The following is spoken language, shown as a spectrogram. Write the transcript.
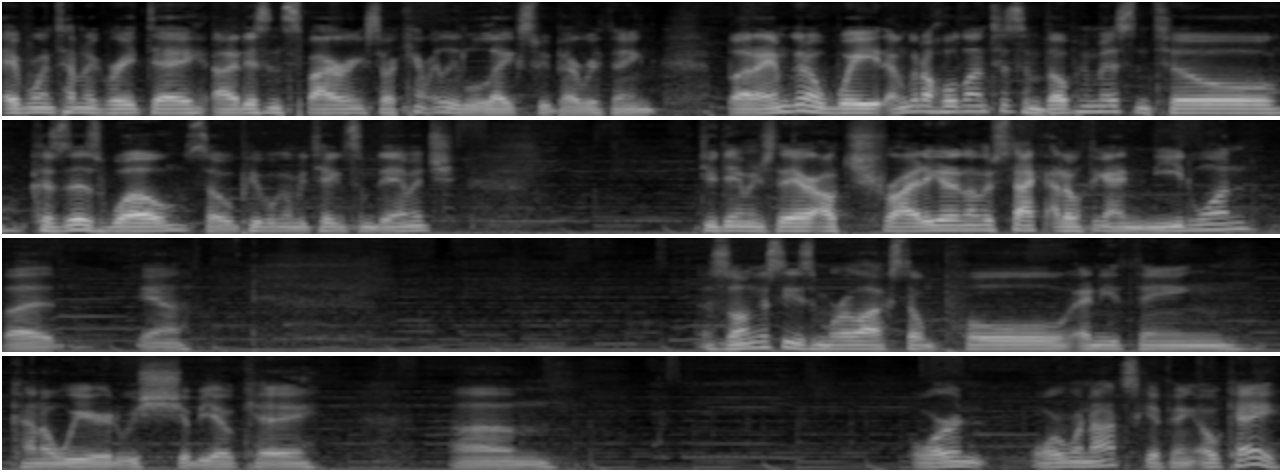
everyone's having a great day. Uh, it is inspiring, so I can't really leg sweep everything. But I am going to wait. I'm going to hold on to some Enveloping Mist until... Because it is woe, so people are going to be taking some damage. Do damage there. I'll try to get another stack. I don't think I need one, but yeah. As long as these Murlocs don't pull anything kind of weird, we should be okay. Um, or, or we're not skipping. Okay,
